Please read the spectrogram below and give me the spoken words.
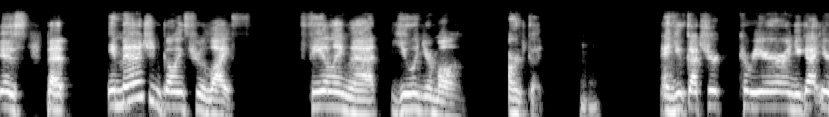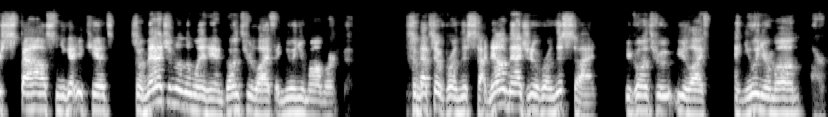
is that imagine going through life feeling that you and your mom aren't good. Mhm. And you've got your career and you got your spouse and you got your kids. So imagine on the one hand going through life and you and your mom aren't good. So that's over on this side. Now imagine over on this side, you're going through your life and you and your mom are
